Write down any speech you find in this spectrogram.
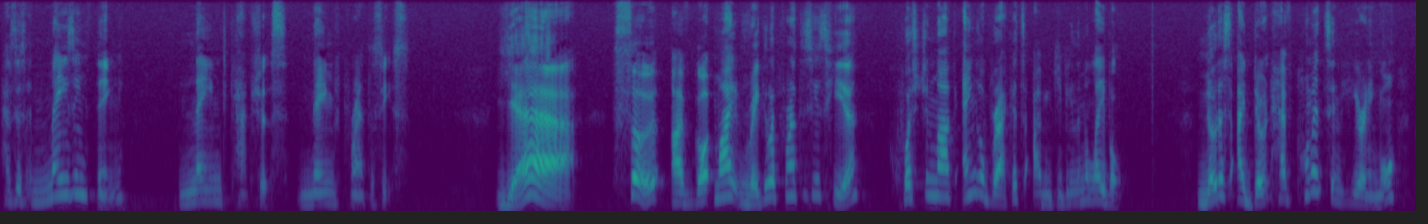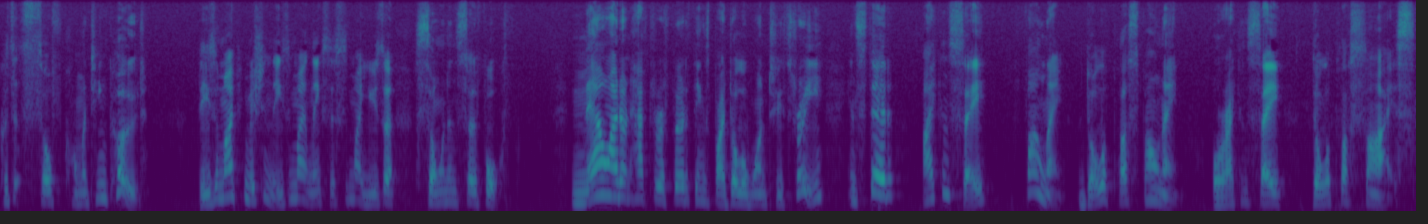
has this amazing thing, named captures, named parentheses. Yeah, so I've got my regular parentheses here, question mark angle brackets, I'm giving them a label. Notice I don't have comments in here anymore because it's self-commenting code. These are my permission, these are my links, this is my user, so on and so forth. Now I don't have to refer to things by $123. Instead, I can say file name, dollar plus file name, or I can say dollar plus size.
